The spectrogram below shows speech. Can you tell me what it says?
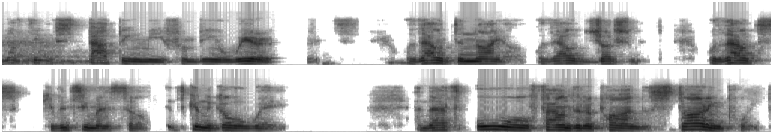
Nothing stopping me from being aware of it without denial, without judgment, without convincing myself it's going to go away. And that's all founded upon the starting point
